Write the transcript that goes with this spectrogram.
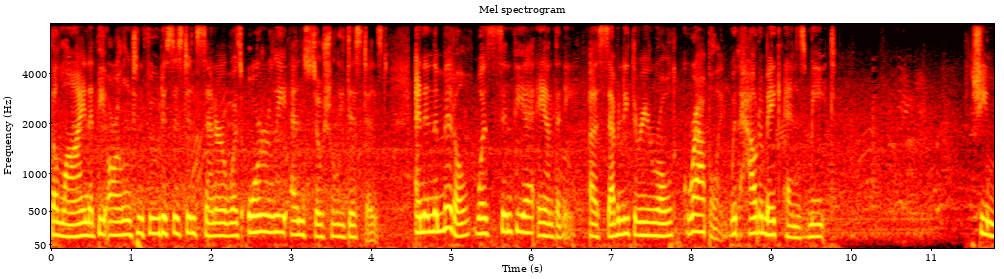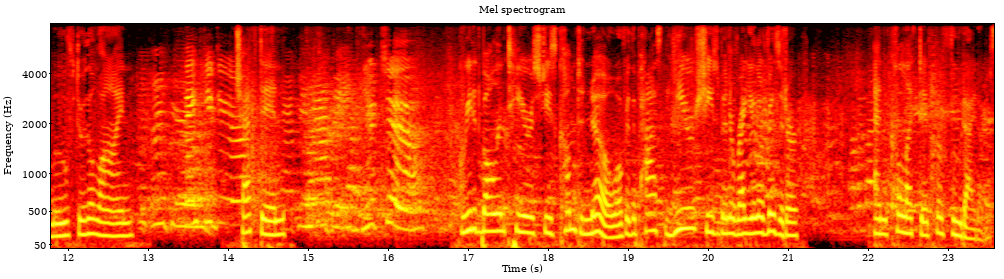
The line at the Arlington Food Assistance Center was orderly and socially distanced, and in the middle was Cynthia Anthony, a 73 year old grappling with how to make ends meet. She moved through the line, Thank you, checked in, You too. greeted volunteers she's come to know over the past year she's been a regular visitor, and collected her food items.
